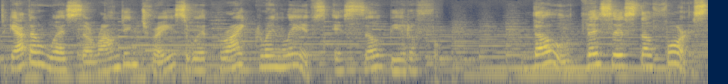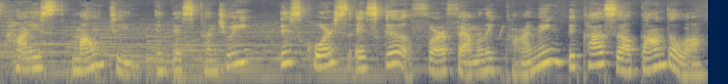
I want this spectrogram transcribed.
together with surrounding trees with bright green leaves, is so beautiful. Though this is the fourth highest mountain in this country, this course is good for family climbing because of gondola.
